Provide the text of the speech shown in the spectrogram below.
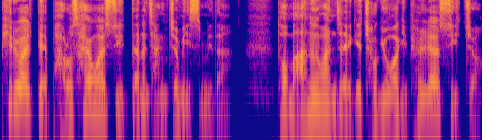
필요할 때 바로 사용할 수 있다는 장점이 있습니다. 더 많은 환자에게 적용하기 편리할 수 있죠.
